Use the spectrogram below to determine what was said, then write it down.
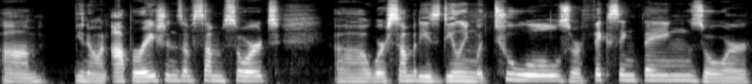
um, you know, an operations of some sort, uh, where somebody's dealing with tools or fixing things or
